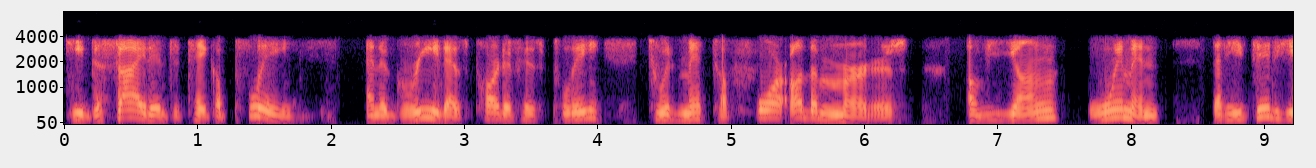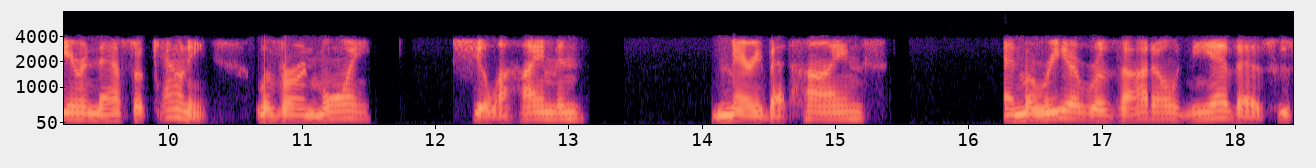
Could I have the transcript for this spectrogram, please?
he decided to take a plea and agreed as part of his plea to admit to four other murders of young women that he did here in Nassau County Laverne Moye, Sheila Heiman, Mary Beth Heinz, and Maria Rosado Nieves, whose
